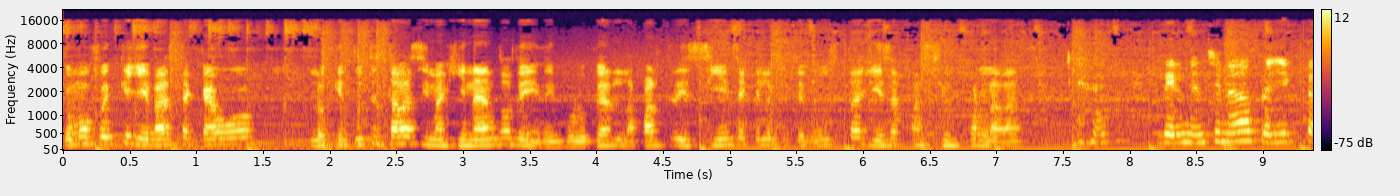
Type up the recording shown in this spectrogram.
¿Cómo fue que llevaste a cabo lo que tú te estabas imaginando de, involucrar la parte de ciencia, que es lo que te gusta, y esa pasión por la danza? Del mencionado proyecto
